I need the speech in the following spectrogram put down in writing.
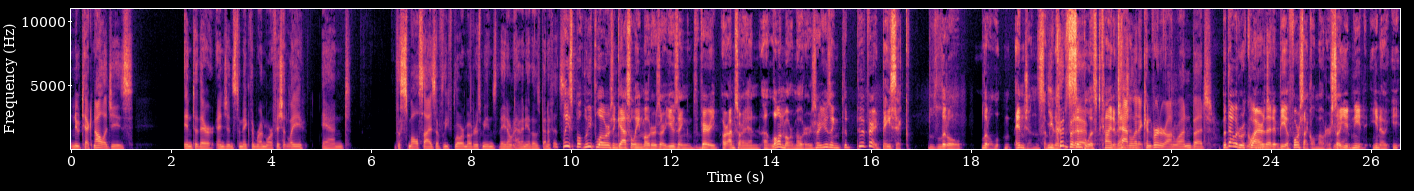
new technologies into their engines to make them run more efficiently, and the small size of leaf blower motors means they don't have any of those benefits? Leaf, leaf blowers and gasoline motors are using very, or I'm sorry, and uh, lawnmower motors are using the, very basic little little engines. I You mean, could the put a simplest kind of engine. Catalytic converter on one, but But that would require would that you- it be a four cycle motor. So you'd need, you know, you,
